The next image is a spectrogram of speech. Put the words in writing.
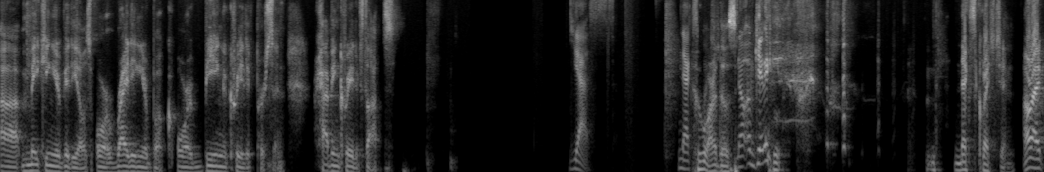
uh, making your videos or writing your book or being a creative person having creative thoughts Yes. Next. Who are question. those? No, I'm kidding. next question all right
